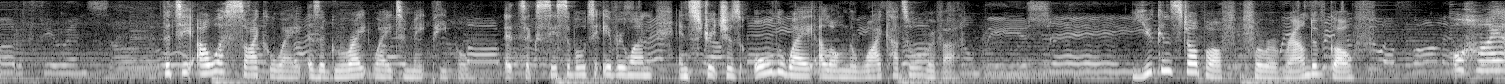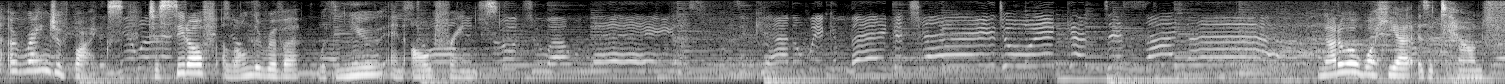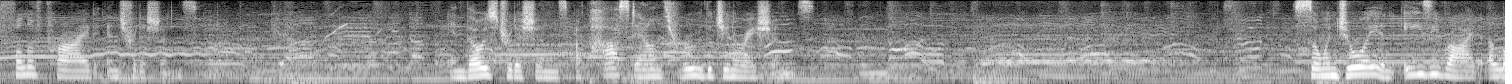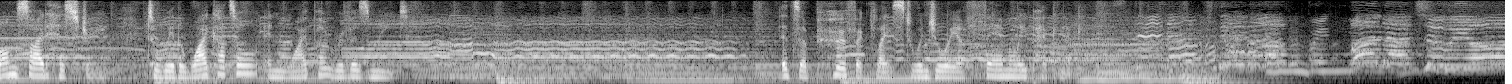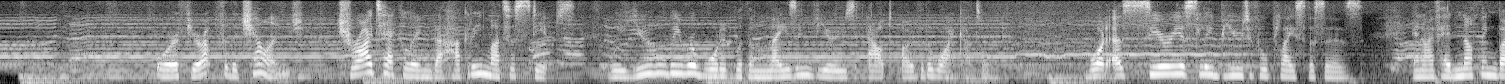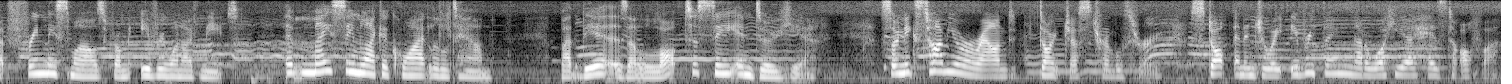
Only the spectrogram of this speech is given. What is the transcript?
The Te Awa Cycleway is a great way to meet people. It's accessible to everyone and stretches all the way along the Waikato River. You can stop off for a round of golf or hire a range of bikes to set off along the river with new and old friends. Ngaruawahia is a town full of pride and traditions. And those traditions are passed down through the generations. So enjoy an easy ride alongside history to where the Waikato and Waipa rivers meet. It's a perfect place to enjoy a family picnic. Or if you're up for the challenge, try tackling the Hakarimata steps, where you will be rewarded with amazing views out over the Waikato. What a seriously beautiful place this is, and I've had nothing but friendly smiles from everyone I've met. It may seem like a quiet little town, but there is a lot to see and do here. So next time you're around, don't just travel through. Stop and enjoy everything Ngaruawahia has to offer.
